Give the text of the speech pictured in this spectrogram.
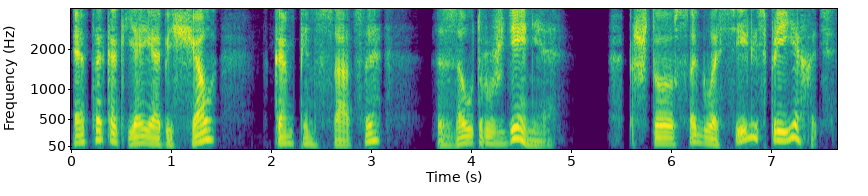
Это, как я и обещал, компенсация за утруждение, что согласились приехать.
